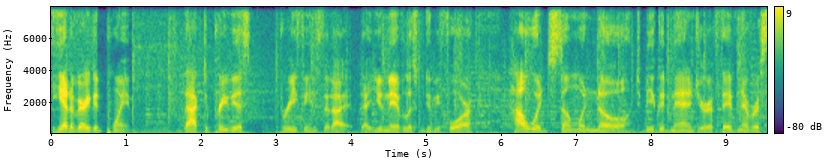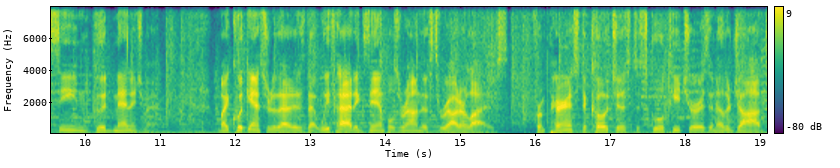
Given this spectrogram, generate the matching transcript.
he had a very good point. Back to previous briefings that I that you may have listened to before, how would someone know to be a good manager if they've never seen good management? My quick answer to that is that we've had examples around us throughout our lives. From parents to coaches to school teachers and other jobs,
